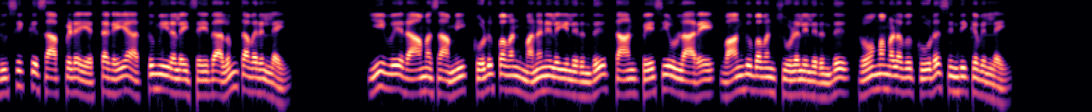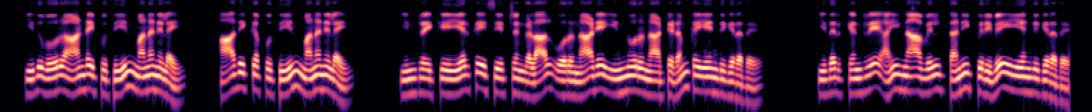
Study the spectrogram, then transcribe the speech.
ருசிக்கு சாப்பிட எத்தகைய அத்துமீறலை செய்தாலும் தவறில்லை. ஈ ராமசாமி கொடுப்பவன் மனநிலையிலிருந்து தான் பேசியுள்ளாரே வாங்குபவன் சூழலிலிருந்து ரோமமளவு கூட சிந்திக்கவில்லை. இது ஒரு ஆண்டை புத்தியின் மனநிலை. ஆதிக்க புத்தியின் மனநிலை. இன்றைக்கு இயற்கை சீற்றங்களால் ஒரு நாடே இன்னொரு நாட்டிடம் கையேந்துகிறது. இதற்கென்றே ஐநாவில் தனிப்பிரிவே இயங்குகிறது.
